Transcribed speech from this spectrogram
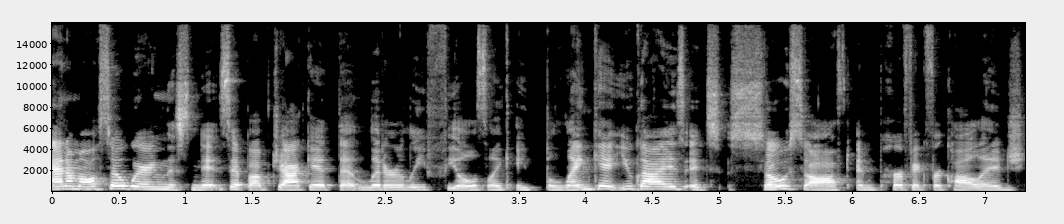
And I'm also wearing this knit zip-up jacket that literally feels like a blanket, you guys. It's so soft and perfect for college.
